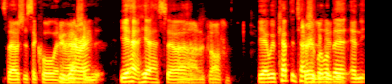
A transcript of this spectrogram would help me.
So that was just a cool interaction. Right? Yeah, yeah. So uh, oh, that's awesome. Yeah, we've kept in touch Trey's a little a bit, dude. and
